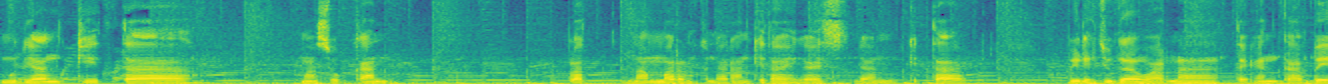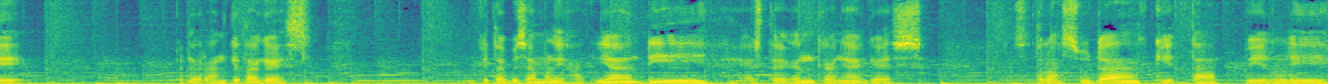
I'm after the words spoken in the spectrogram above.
Kemudian kita masukkan plat nomor kendaraan kita ya guys. Dan kita pilih juga warna TNKB kendaraan kita guys. Kita bisa melihatnya di STNK nya guys. Setelah sudah kita pilih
